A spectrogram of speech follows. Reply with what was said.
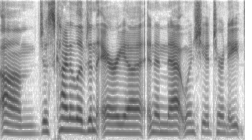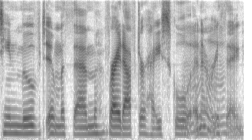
um, just kind of lived in the area. And Annette, when she had turned 18, moved in with them right after high school and everything.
